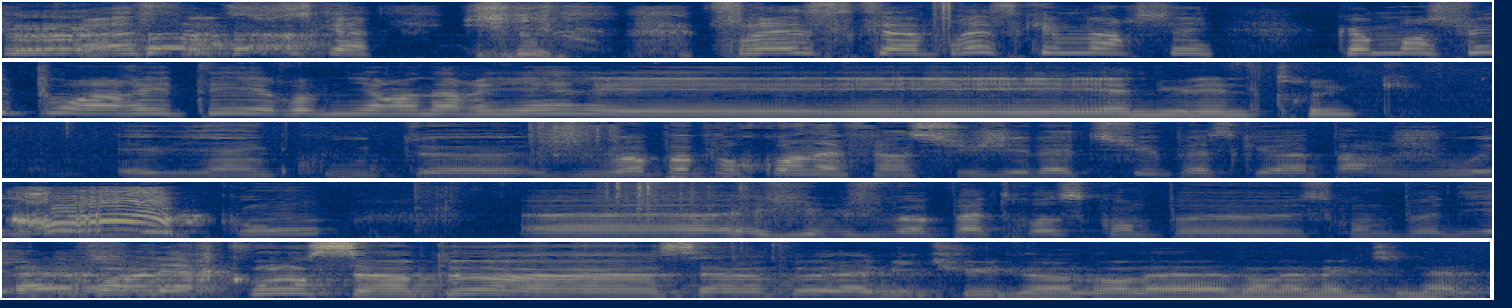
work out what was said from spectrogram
ah, jusqu'à- presque, Ça a presque marché. Comment je fais pour arrêter et revenir en arrière et, et annuler le truc? Eh bien, écoute, euh, je vois pas pourquoi on a fait un sujet là-dessus, parce que à part jouer comme des cons, euh, je vois pas trop ce qu'on peut, ce qu'on peut dire. Bah, avoir l'air con, c'est un peu, un, c'est un peu l'habitude hein, dans la dans la matinale.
